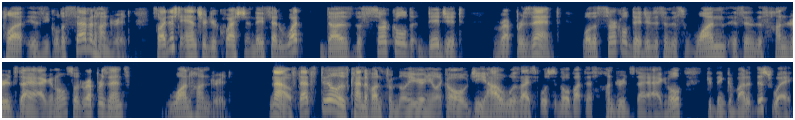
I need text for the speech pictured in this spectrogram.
plus is equal to 700. So I just answered your question. They said, what does the circled digit represent? Well, the circled digit is in this one, is in this hundreds diagonal, so it represents 100. Now, if that still is kind of unfamiliar and you're like, oh, gee, how was I supposed to know about this hundreds diagonal? You could think about it this way.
